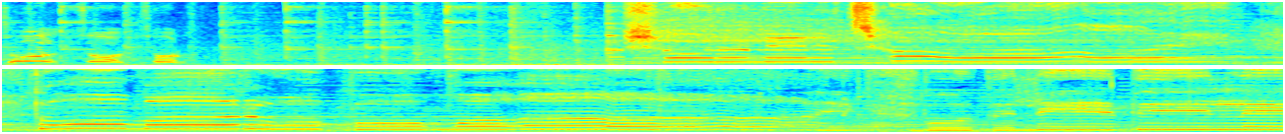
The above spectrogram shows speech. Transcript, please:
চল চল চল। স্মরণের ছয় তোমার উপমায় বদলে দিলে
